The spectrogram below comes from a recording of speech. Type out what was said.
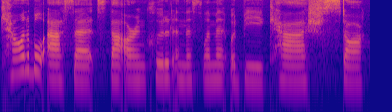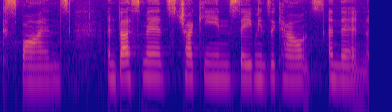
countable assets that are included in this limit would be cash, stocks, bonds, investments, checking, savings accounts, and then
